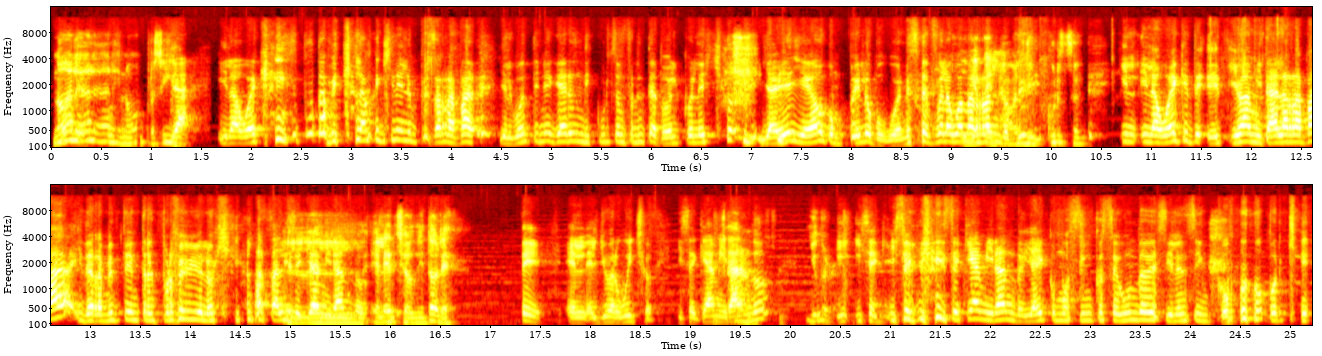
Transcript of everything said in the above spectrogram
No, dale, dale, dale, no, prosigue. Ya, y la weá es que, puta, pesqué la máquina y le empecé a rapar. Y el weón tenía que dar un discurso enfrente a todo el colegio y había llegado con pelo, pues weón. Esa fue la weá más random. el discurso. Y, y la weá es que te- eh, iba a mitad de la rapada y de repente entra el profe de biología a la sala y se queda el, mirando. el hecho auditores. Sí, el, el Yuber Wicho. Y se queda mirando. Y, y se, y, se, y se queda mirando y hay como 5 segundos de silencio incómodo porque,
